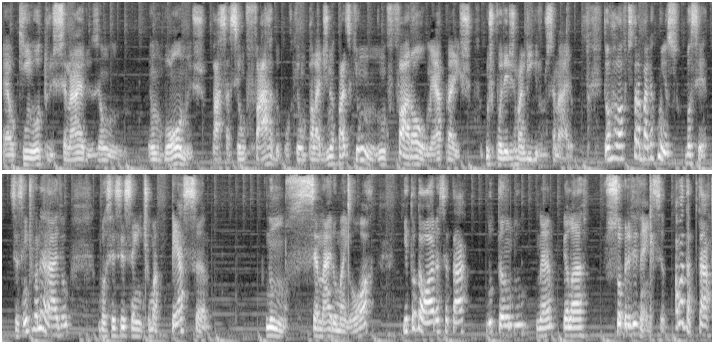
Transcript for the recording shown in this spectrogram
é o que em outros cenários é um, é um bônus, passa a ser um fardo, porque um paladino é quase que um, um farol né, para os poderes malignos do cenário. Então o Haloft trabalha com isso. Você se sente vulnerável, você se sente uma peça num cenário maior, e toda hora você está lutando né, pela sobrevivência. Ao adaptar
